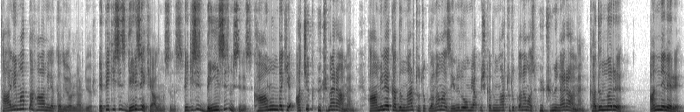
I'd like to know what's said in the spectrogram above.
talimatla hamile kalıyorlar diyor. E peki siz geri zekalı mısınız? Peki siz beyinsiz misiniz? Kanundaki açık hükme rağmen hamile kadınlar tutuklanamaz, yeni doğum yapmış kadınlar tutuklanamaz hükmüne rağmen kadınları, anneleri,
